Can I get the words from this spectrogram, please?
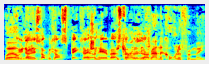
Well, who knows? It's not. We can't speculate on here about he stuff. kind of lives around the corner from me.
